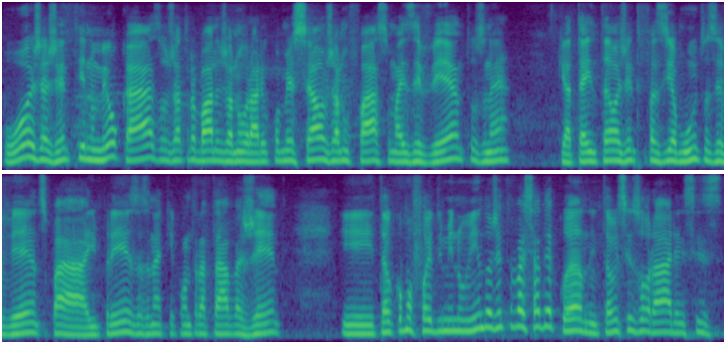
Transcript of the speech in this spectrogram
Hoje a gente, no meu caso, eu já trabalho já no horário comercial, já não faço mais eventos, né? Que até então a gente fazia muitos eventos para empresas, né, que contratava a gente. E, então, como foi diminuindo, a gente vai se adequando. Então, esses horários, esses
